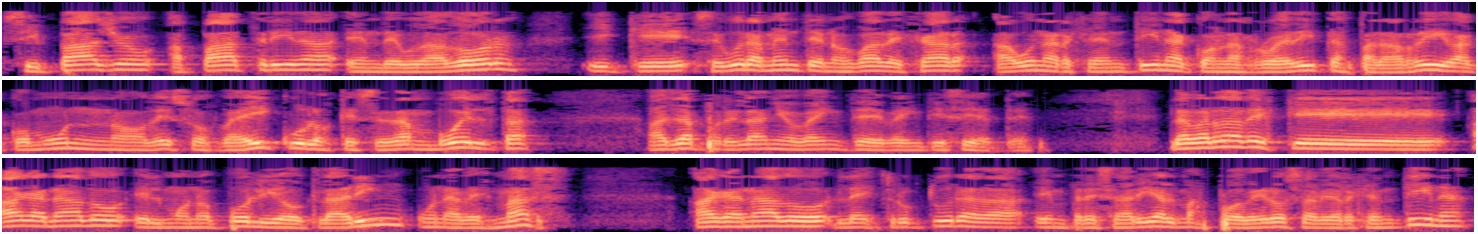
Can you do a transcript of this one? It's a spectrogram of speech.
cipayo, apátrida, endeudador y que seguramente nos va a dejar a una Argentina con las rueditas para arriba como uno de esos vehículos que se dan vuelta allá por el año 2027. La verdad es que ha ganado el monopolio Clarín una vez más, ha ganado la estructura empresarial más poderosa de Argentina,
